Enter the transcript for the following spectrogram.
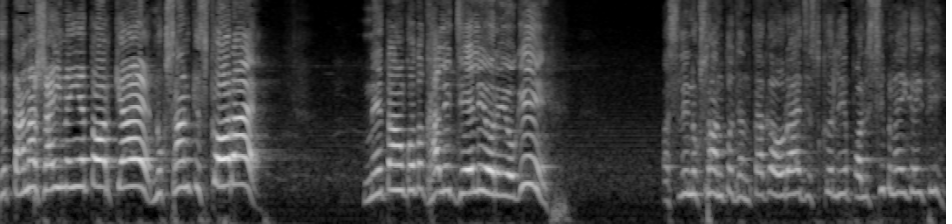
ये तानाशाही नहीं है तो और क्या है? नुकसान किसको हो रहा है? नेताओं को तो खाली जेल ही हो रही होगी। असली नुकसान तो जनता का हो रहा है, जिसके लिए पॉलिसी बनाई गई थी,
